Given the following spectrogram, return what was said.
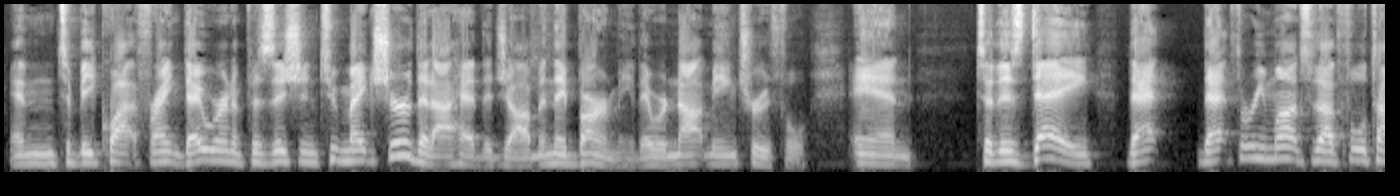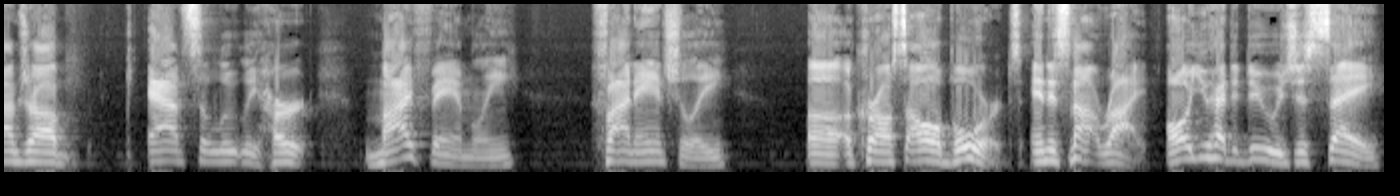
and to be quite frank, they were in a position to make sure that I had the job, and they burned me. They were not being truthful, and to this day, that that three months without a full time job absolutely hurt my family financially uh, across all boards, and it's not right. All you had to do was just say,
